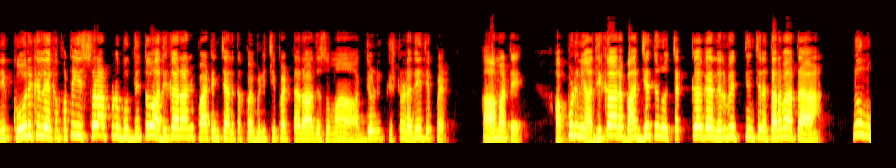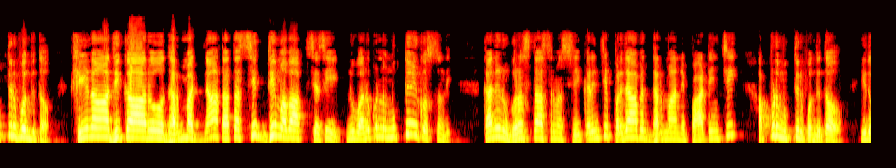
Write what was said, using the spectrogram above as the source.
నీ కోరిక లేకపోతే ఈశ్వరార్పణ బుద్ధితో అధికారాన్ని పాటించాలి తప్ప విడిచిపెట్టరాదు సుమా. అర్జునుడు కృష్ణుడు అదే చెప్పాడు. ఆ మాటే. అప్పుడు నీ అధికార బాధ్యతను చక్కగా నిర్వర్తించిన తర్వాత నువ్వు ముక్తిని పొందుతావు. క్షీణాధికారో ధర్మజ్ఞ తత సిద్ధిమవాప్స్యసి. నువ్వు అనుకున్న ముక్తి నీకు వస్తుంది కానీ నువ్వు గృహస్థాశ్రమం స్వీకరించి ప్రజాపతి ధర్మాన్ని పాటించి అప్పుడు ముక్తిని పొందుతావు. ఇది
